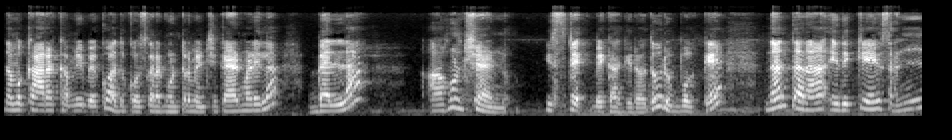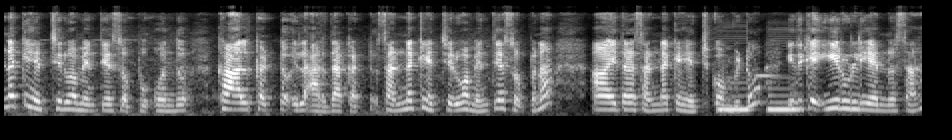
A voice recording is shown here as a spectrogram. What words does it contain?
ನಮಗೆ ಖಾರ ಕಮ್ಮಿ ಬೇಕು ಅದಕ್ಕೋಸ್ಕರ ಗುಂಟ್ರ ಮೆಣಸಿನ್ಕಾಯಿ ಆ್ಯಡ್ ಮಾಡಿಲ್ಲ. ಬೆಲ್ಲ ಹುಣಸೆ ಹಣ್ಣು. ಇಷ್ಟೇ ಬೇಕಾಗಿರೋದು ರುಬ್ಬಕ್ಕೆ ನಂತರ ಇದಕ್ಕೆ ಸಣ್ಣಕ್ಕೆ ಹೆಚ್ಚಿರುವ ಮೆಂತ್ಯ ಸೊಪ್ಪು ಒಂದು ಕಾಲ್ ಕಟ್ಟು ಇಲ್ಲ ಅರ್ಧ ಕಟ್ಟು ಸಣ್ಣಕ್ಕೆ ಹೆಚ್ಚಿರುವ ಮೆಂತ್ಯ ಸೊಪ್ಪನ್ನ ಆ, ಈ ತರ ಸಣ್ಣಕ್ಕೆ ಹೆಚ್ಕೊಂಡ್ಬಿಟ್ಟು ಇದಕ್ಕೆ ಈರುಳ್ಳಿಯನ್ನು ಸಹ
